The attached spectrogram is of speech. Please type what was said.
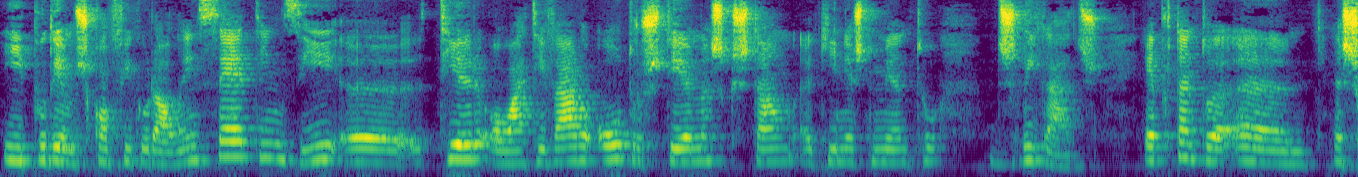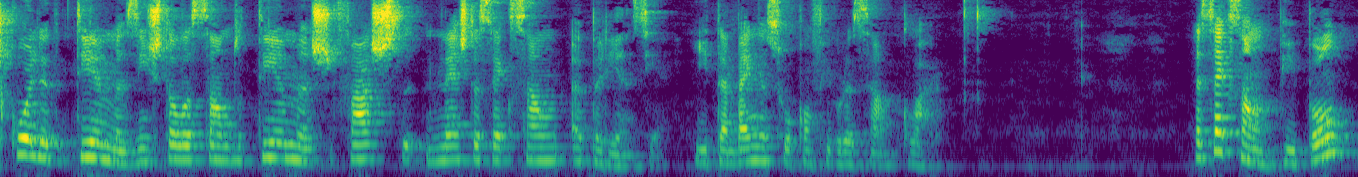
E podemos configurá-lo em settings e uh, ter ou ativar outros temas que estão aqui neste momento desligados. É, portanto, a, a, a escolha de temas, instalação de temas faz-se nesta secção aparência e também a sua configuração, claro. A secção People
